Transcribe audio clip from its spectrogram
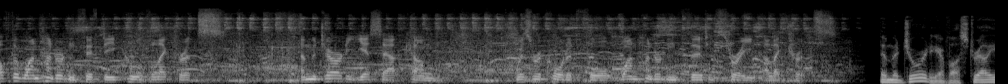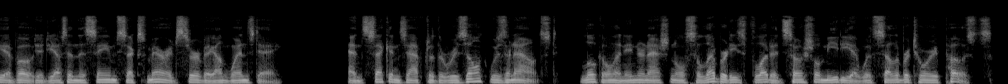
of the 150 Commonwealth electorates, a majority yes outcome was recorded for 133 electorates. The majority of Australia voted yes in the same-sex marriage survey on Wednesday. And seconds after the result was announced, local and international celebrities flooded social media with celebratory posts.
